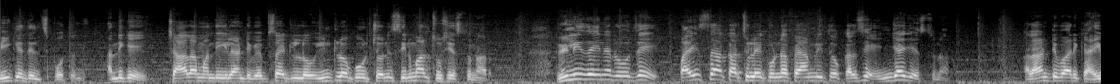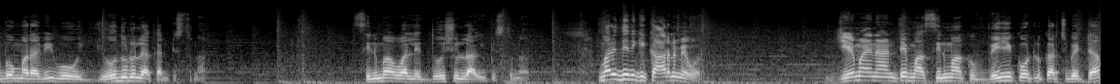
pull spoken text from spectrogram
మీకే తెలిసిపోతుంది. అందుకే చాలామంది ఇలాంటి వెబ్సైట్లలో ఇంట్లో కూర్చొని సినిమాలు చూసేస్తున్నారు. రిలీజ్ అయిన రోజే పైసా ఖర్చు లేకుండా ఫ్యామిలీతో కలిసి ఎంజాయ్ చేస్తున్నారు. అలాంటి వారికి ఐబొమ్మ రవి ఓ యోధుడులా కనిపిస్తున్నారు. సినిమా వాళ్ళే దోషుల్లా అనిపిస్తున్నారు. మరి దీనికి కారణం ఎవరు? ఏమైనా అంటే మా సినిమాకు వెయ్యి కోట్లు ఖర్చు పెట్టాం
